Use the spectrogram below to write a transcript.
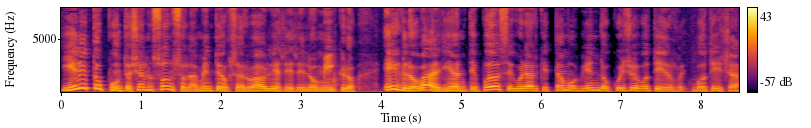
Y en estos puntos ya no son solamente observables desde lo micro, es global y te puedo asegurar que estamos viendo cuello de botella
